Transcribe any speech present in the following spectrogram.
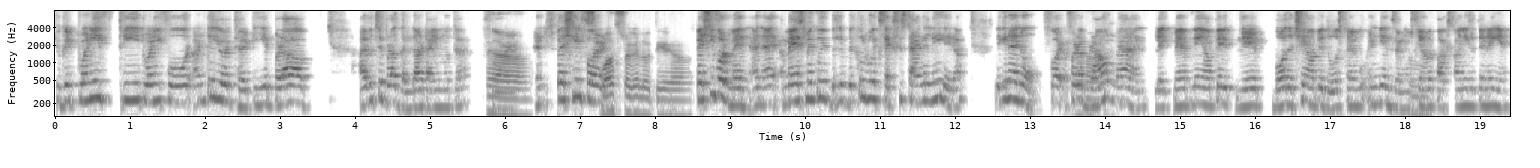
کیونکہ twenty three twenty four until you thirty یہ بڑا آئی وڈ سے بڑا گندا ٹائم ہوتا ہے specially for specially for men میں اس میں کوئی بالکل وہ ایک سیکسسٹ اینگل نہیں لے رہا لیکن I know for for a brown man like میں اپنے یہاں پہ میرے بہت اچھے یہاں پہ دوست ہیں وہ انڈینس ہیں موسٹلی یہاں پہ پاکستانی سے نہیں ہیں۔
